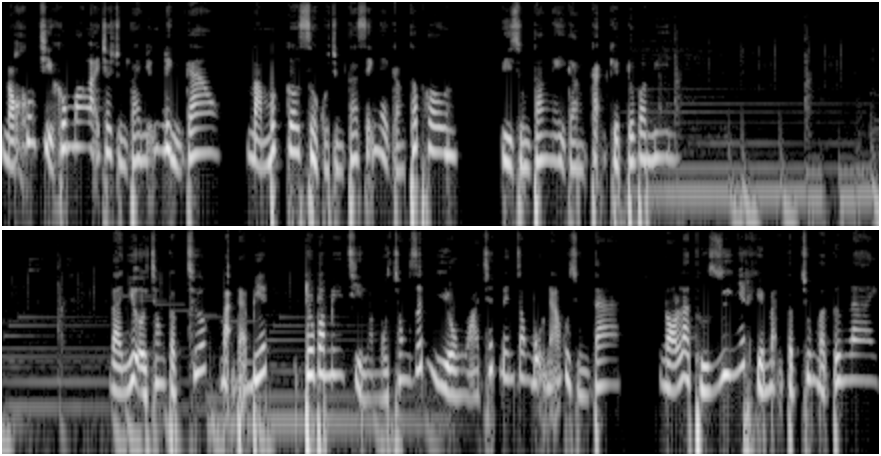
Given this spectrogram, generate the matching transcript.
nó không chỉ không mang lại cho chúng ta những đỉnh cao mà mức cơ sở của chúng ta sẽ ngày càng thấp hơn vì chúng ta ngày càng cạn kiệt dopamine. Và như ở trong tập trước, bạn đã biết Dopamine chỉ là một trong rất nhiều hóa chất bên trong bộ não của chúng ta. Nó là thứ duy nhất khiến bạn tập trung vào tương lai.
